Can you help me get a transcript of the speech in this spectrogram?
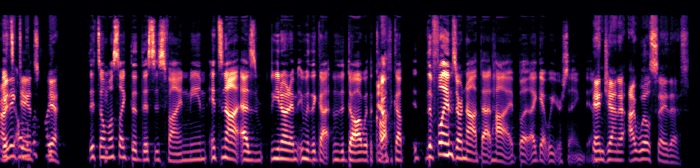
I It's think Dan's, almost like- yeah. It's almost like the "this is fine" meme. It's not as you know what I mean with the guy, the dog with the Yeah. coffee cup. It- the flames are not that high, but I get what you're saying, Dan. And Janet, I will say this:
